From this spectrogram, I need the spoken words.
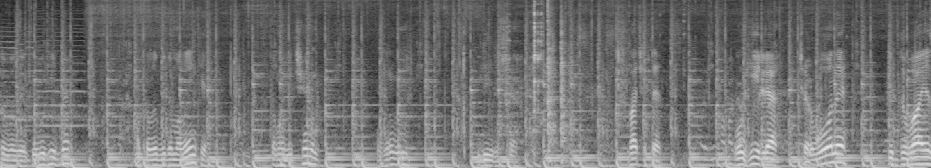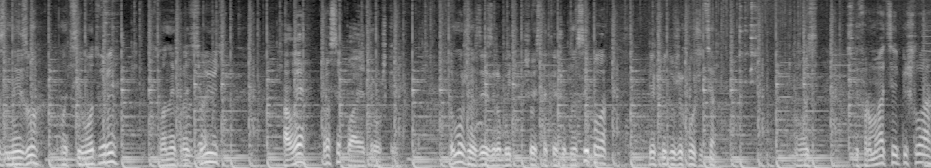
То велике вугілля. А коли буде маленьке, то ми відчинимо і зробимо більше. Бачите, вугілля червоне, піддуває знизу оці отвори, вони працюють, але просипає трошки. То можна здесь зробити щось таке, щоб не сипало, якщо дуже хочеться. Ось деформація пішла,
